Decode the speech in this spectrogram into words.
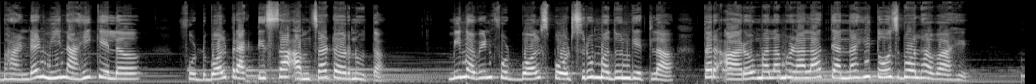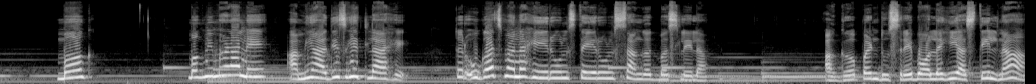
भांडण मी नाही केलं. फुटबॉल प्रॅक्टिसचा आमचा टर्न होता. मी नवीन फुटबॉल स्पोर्ट्स रूममधून घेतला तर आरव मला म्हणाला त्यांनाही तोच बॉल हवा आहे. मग? मग मी म्हणाले आम्ही आधीच घेतला आहे. तर उगाच मला हे रूल्स ते रूल्स सांगत बसलेला. अगं पण दुसरे बॉलही असतील ना?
